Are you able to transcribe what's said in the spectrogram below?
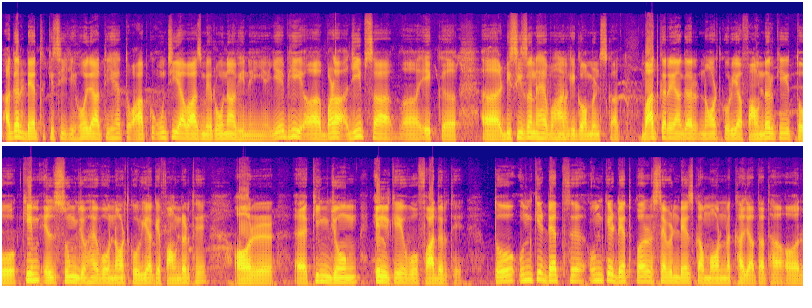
अगर डेथ किसी की हो जाती है तो आपको ऊँची आवाज़ में रोना भी नहीं है। ये भी बड़ा अजीब सा एक डिसीज़न है वहाँ की गवर्नमेंट्स का। बात करें अगर नॉर्थ कोरिया फाउंडर की तो किम इल सुंग जो हैं, वो नॉर्थ कोरिया के फाउंडर थे और किंग जोंग इल के वो फादर थे। तो उनके डेथ उनके डेथ पर सेवन डेज़ का मौन रखा जाता था और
